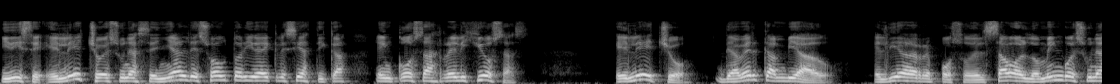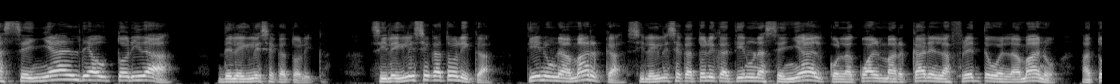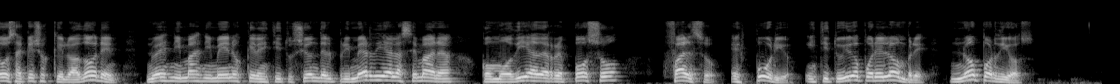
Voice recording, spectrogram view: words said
Y dice, el hecho es una señal de su autoridad eclesiástica en cosas religiosas. El hecho de haber cambiado el día de reposo del sábado al domingo es una señal de autoridad de la Iglesia Católica. Si la Iglesia Católica tiene una marca, si la Iglesia Católica tiene una señal con la cual marcar en la frente o en la mano a todos aquellos que lo adoren, no es ni más ni menos que la institución del primer día de la semana como día de reposo falso, espurio, instituido por el hombre, no por Dios,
